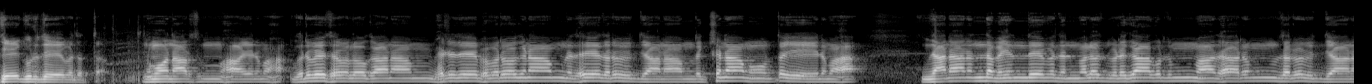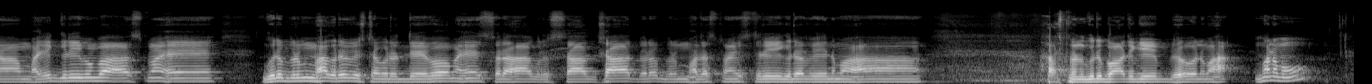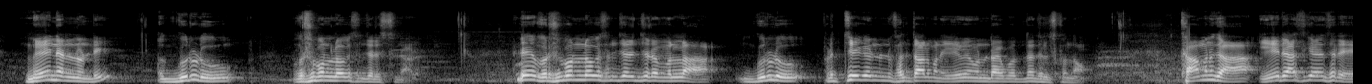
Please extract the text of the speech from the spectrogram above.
జయ గురుదేవదత్త. నమో నారసింహాయ నమ. గురువే సర్వలోకానాం భజతే భవరోగిణాం నిధయే ధర్విద్యానాం దక్షిణామూర్తయే నమ. జ్ఞానానందమయం దేవదన్మలద్విడగాకృతం ఆధారం సర్వవిద్యానాం హయగ్రీవమాస్మహే గురుబ్రహ్మ గురువిష్ణు గురుదేవో మహేశ్వర గురు సాక్షాత్ పరబ్రహ్మ తస్మై శ్రీ గురవే నమ. అస్మద్ గురుపాదికేభ్యో నమ. మనము మే నెల నుండి గురుడు వృషభంలోకి సంచరిస్తున్నాడు. అంటే వృషభంలోకి సంచరించడం వల్ల గురుడు ప్రత్యేకమైన ఫలితాలు మనం ఏమేమి ఉండకపోతుందో తెలుసుకుందాం. కామన్గా ఏ రాశికి అయినా సరే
